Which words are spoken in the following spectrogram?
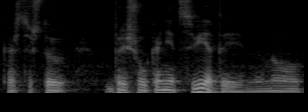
кажется, что пришел конец света, но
